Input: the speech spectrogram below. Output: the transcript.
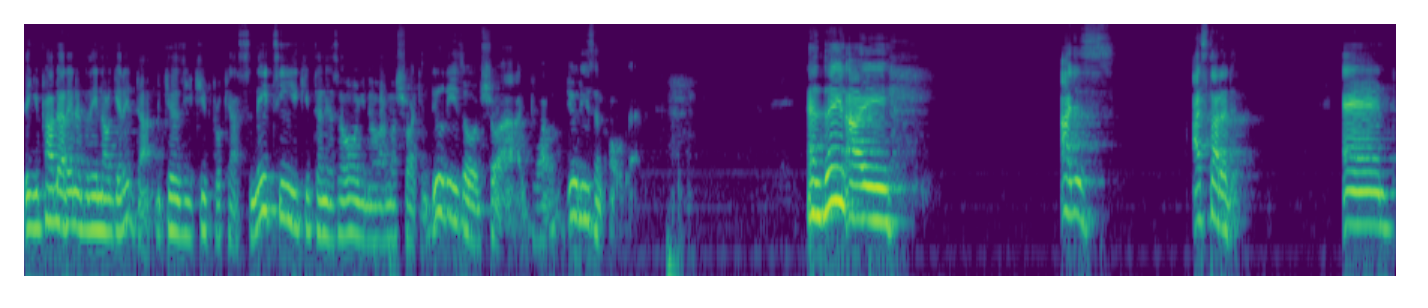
then you probably at the end of the day not get it done because you keep procrastinating. You keep telling yourself, "Oh, you know, I'm not sure I can do this," or "I'm sure I do want to do this," and all that. And then I, I just, I started it, and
